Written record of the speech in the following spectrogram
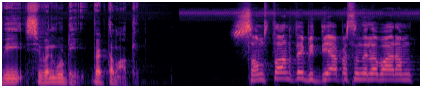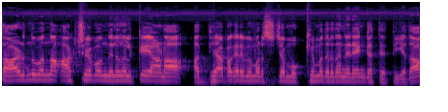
വി. ശിവൻകുട്ടി വ്യക്തമാക്കി. സംസ്ഥാനത്തെ വിദ്യാഭ്യാസ നിലവാരം താഴ്ന്നുവെന്ന ആക്ഷേപം നിലനിൽക്കെയാണ് അധ്യാപകരെ വിമർശിച്ച മുഖ്യമന്ത്രി തന്നെ രംഗത്തെത്തിയത്.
